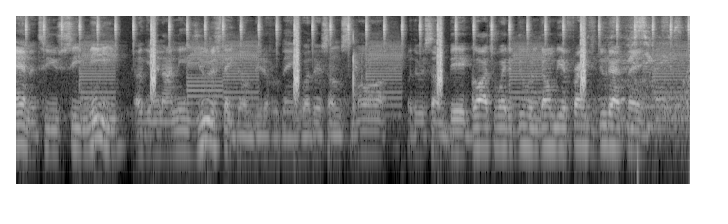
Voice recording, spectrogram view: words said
And until you see me again, I need you to stay doing beautiful things. Whether it's something small, whether it's something big, go out your way to do it and don't be afraid to do that thing.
